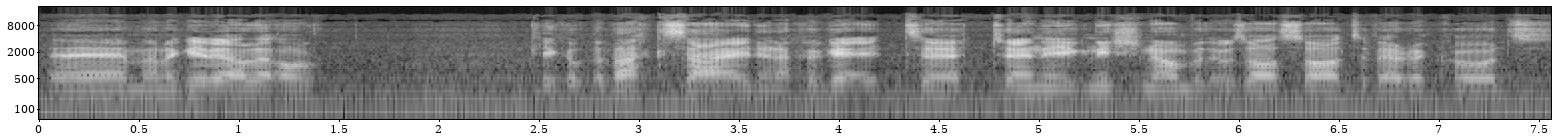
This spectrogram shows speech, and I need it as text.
um, and I give it a little kick up the backside and I could get it to turn the ignition on but there was all sorts of error codes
